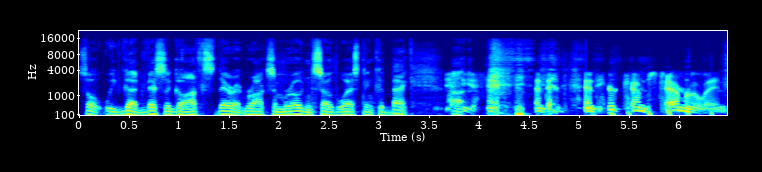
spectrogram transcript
So we've got Visigoths there at Roxham Road in southwestern Quebec. Uh, and, and, here comes Tamerlane.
